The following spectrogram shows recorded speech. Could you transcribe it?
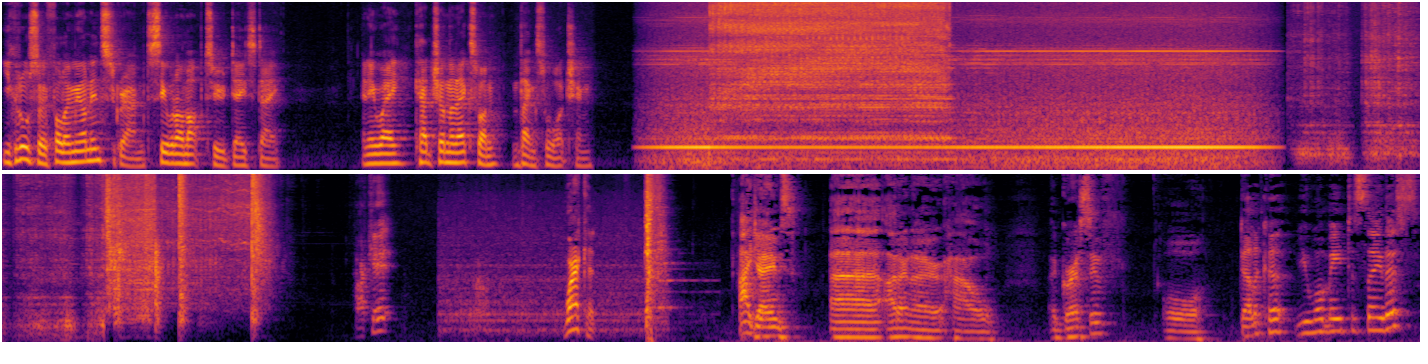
you could also follow me on Instagram to see what I'm up to day to day. Anyway, catch you on the next one, and thanks for watching. Hack it. Whack it. Hi, James. Uh, I don't know how aggressive or delicate you want me to say this,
